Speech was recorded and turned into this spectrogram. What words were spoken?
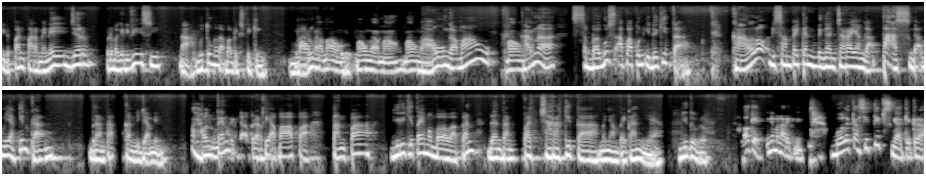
di depan para manajer berbagai divisi. Nah, butuh nggak public speaking? Mau Baru nggak mau, mau nggak mau, mau nggak. mau nggak mau. Mau. Karena sebagus apa pun ide kita, kalau disampaikan dengan cara yang nggak pas, nggak meyakinkan, berantakan dijamin. Ah, Konten nggak berarti apa-apa tanpa diri kita yang membawakan dan tanpa cara kita menyampaikannya. Gitu bro. Oke, ini menarik nih. Boleh kasih tips nggak kira-kira?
